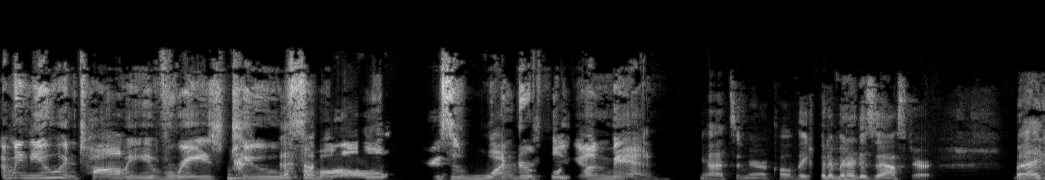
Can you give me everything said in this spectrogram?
I mean, you and Tommy have raised two from all these wonderful young men. Yeah, it's a miracle. They could have been a disaster. But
